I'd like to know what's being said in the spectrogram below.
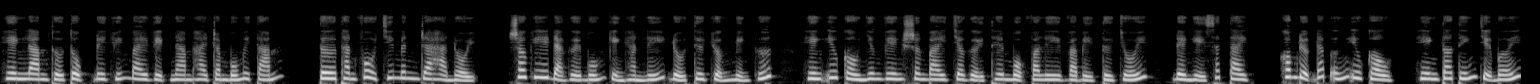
Hiền làm thủ tục đi chuyến bay Việt Nam 248 từ thành phố Hồ Chí Minh ra Hà Nội. Sau khi đã gửi 4 kiện hành lý đủ tiêu chuẩn miễn cước, Hiền yêu cầu nhân viên sân bay cho gửi thêm một vali và bị từ chối, đề nghị sách tay. Không được đáp ứng yêu cầu, Hiền to tiếng chửi bới,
